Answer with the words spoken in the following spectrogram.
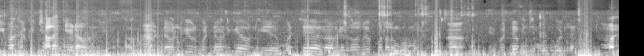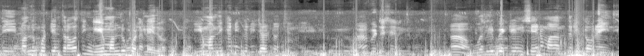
ఈ మందులకి చాలా తేడా ఉంది. కొట్టిన కొడితే నాలుగైదు రోజులు కొట్టాలి ఇంకో మందు. ఆ. ఇది కొట్టినప్పటి నుంచి ముందు కొట్టలే మందు ఈ మందు కొట్టిన తర్వాత ఇంకే మందు కొట్టలేదు. ఈ మందుకే నీకు రిజల్ట్ వచ్చింది. పెట్టేసాను వదిలిపెట్టిన సేన మనంతా రికవర్ అయింది?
